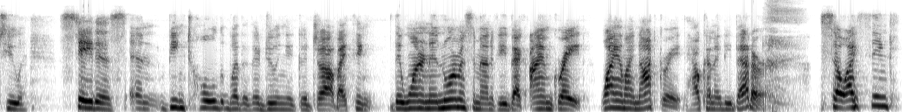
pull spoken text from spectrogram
to status and being told whether they're doing a good job. I think they want an enormous amount of feedback. I am great. Why am I not great? How can I be better? so I think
